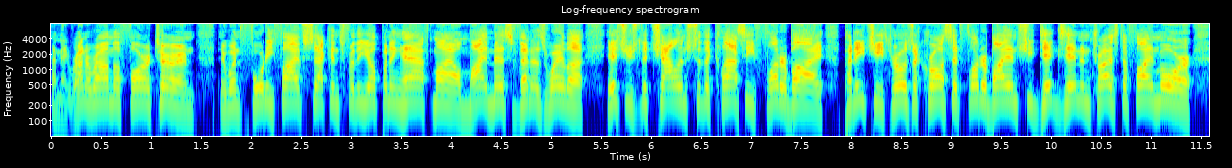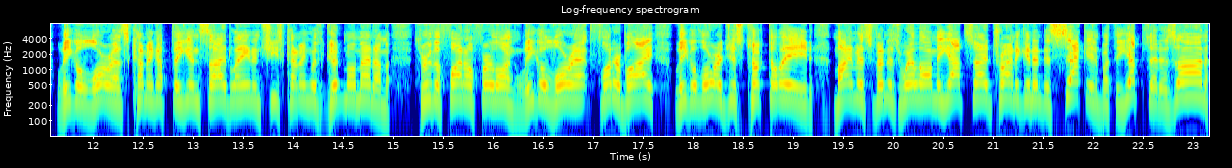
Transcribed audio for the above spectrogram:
and they run around the far turn. They went 45 seconds for the opening half mile. My Miss Venezuela issues the challenge to the classy Flutterby. Panici throws across at Flutterby, and she digs in and tries to find more. Legal Laura's coming up the inside lane, and she's coming with good momentum through the final furlong. Legal Laura at Flutterby. Legal Laura just took the lead. My Miss Venezuela on the outside trying to get into second, but the upset is on.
